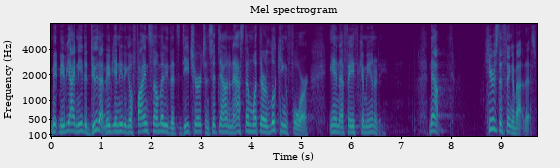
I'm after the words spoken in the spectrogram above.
Maybe I need to do that. Maybe I need to go find somebody that's de church and sit down and ask them what they're looking for in a faith community. Now, here's the thing about this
